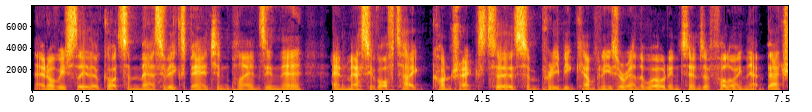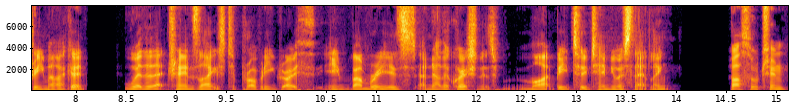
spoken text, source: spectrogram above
And obviously, they've got some massive expansion plans in there and massive offtake contracts to some pretty big companies around the world in terms of following that battery market. Whether that translates to property growth in Bunbury is another question. It might be too tenuous, that link. Busselton,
